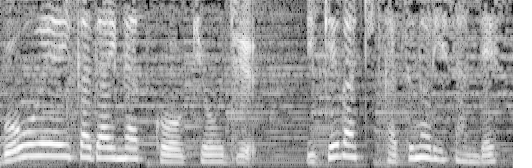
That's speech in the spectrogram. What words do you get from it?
防衛医科大学校教授池脇勝則さんです。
